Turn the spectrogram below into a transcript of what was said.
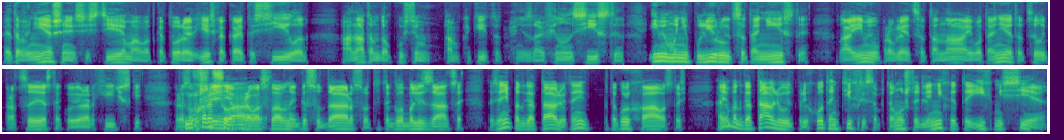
Это внешняя система, вот, которая есть какая-то сила. Она там, допустим, там какие-то, я не знаю, финансисты. Ими манипулируют сатанисты. а ими управляет сатана. И вот они, это целый процесс такой иерархический, разрушение ну, хорошо, а... православных государств, вот эта глобализация. То есть они подготавливают, они такой хаос. То есть они подготавливают приход Антихриста, потому что для них это их мессия.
